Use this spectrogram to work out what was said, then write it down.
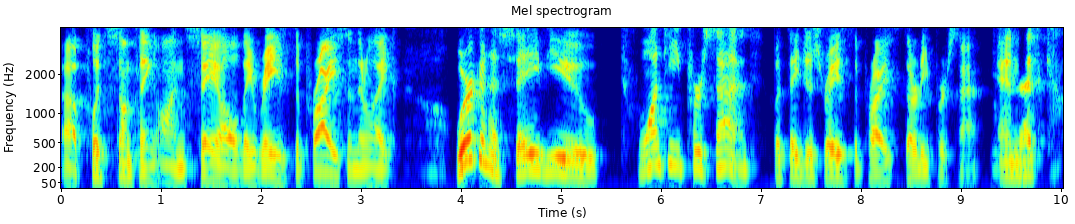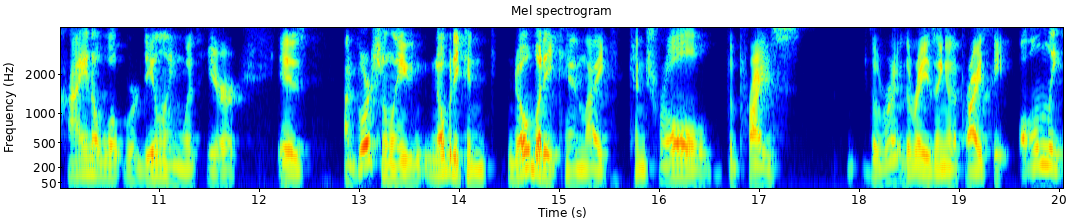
uh, puts something on sale. They raise the price and they're like, "We're going to save you 20%, but they just raised the price 30%. percent mm hmm And that's kind of what we're dealing with here is unfortunately nobody can nobody can like control the price the the raising of the price. The only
